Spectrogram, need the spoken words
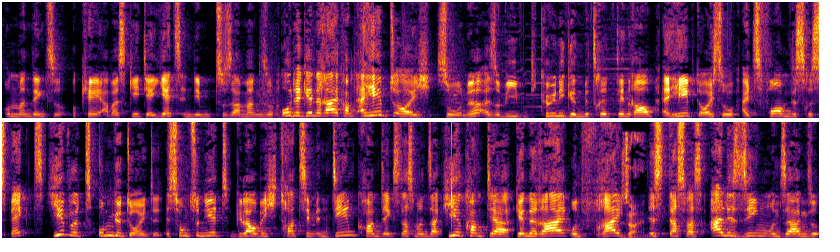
Und man denkt so, okay, aber es geht ja jetzt in dem Zusammenhang so, oh, der General kommt, erhebt euch. So, ne? Also wie die Königin betritt den Raum, erhebt euch so als Form des Respekts. Hier wird umgedeutet. Es funktioniert, glaube ich, trotzdem in dem Kontext, dass man sagt, hier kommt der General und frei Sein. ist das, was alle singen und sagen so,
